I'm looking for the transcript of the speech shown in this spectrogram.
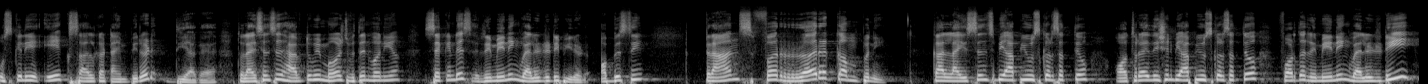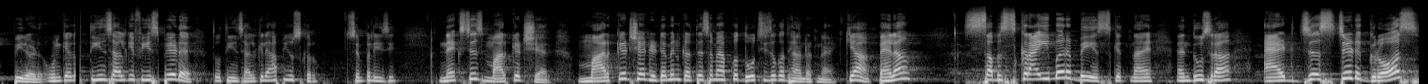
उसके लिए एक साल का टाइम पीरियड दिया गया है। तो licenses have to be merge within one year second is remaining validity period obviously transfer company का लाइसेंस भी आप यूज़ कर सकते हो ऑथराइजेशन भी आप यूज़ कर सकते हो for the remaining validity period उनके अगर तीन साल की फ़ीस पेड है तो तीन साल के लिए आप यूज़ करो। Simple easy next is market share market share determine करते समय आपको दो चीज़ों का ध्यान रखना है। क्या? पहला सब्सक्राइबर बेस कितना है? एंड दूसरा एडजस्टेड ग्रॉस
